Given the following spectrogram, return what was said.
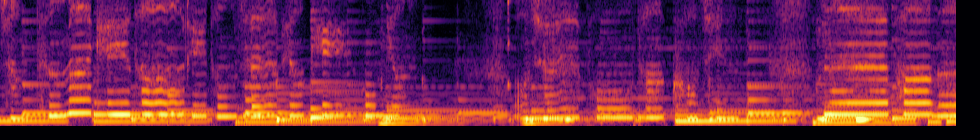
참 틈에 기다리던 새 어제보다 커진 내 방 안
